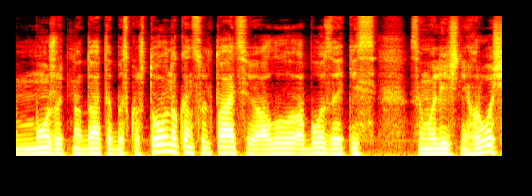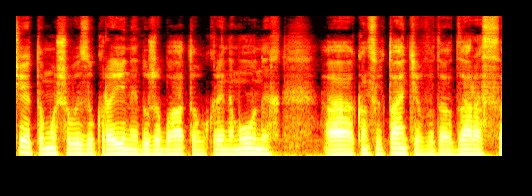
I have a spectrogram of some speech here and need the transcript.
можуть надати безкоштовну консультацію або, за якісь символічні гроші, тому що ви з України дуже багато україномовних консультантів зараз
